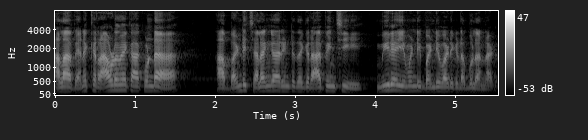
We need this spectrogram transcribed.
అలా వెనక్కి రావడమే కాకుండా ఆ బండి చలంగారింటి దగ్గర ఆపించి మీరే ఇవ్వండి బండి వాడికి డబ్బులు అన్నాడు.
